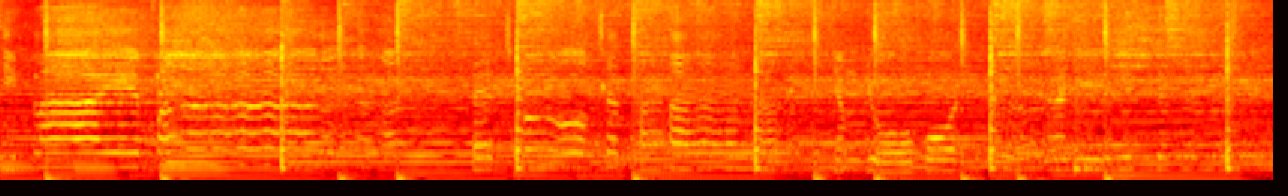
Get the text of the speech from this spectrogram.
ที่ปลายฟ้า แต่โชคชะตายังอยู่บน อ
